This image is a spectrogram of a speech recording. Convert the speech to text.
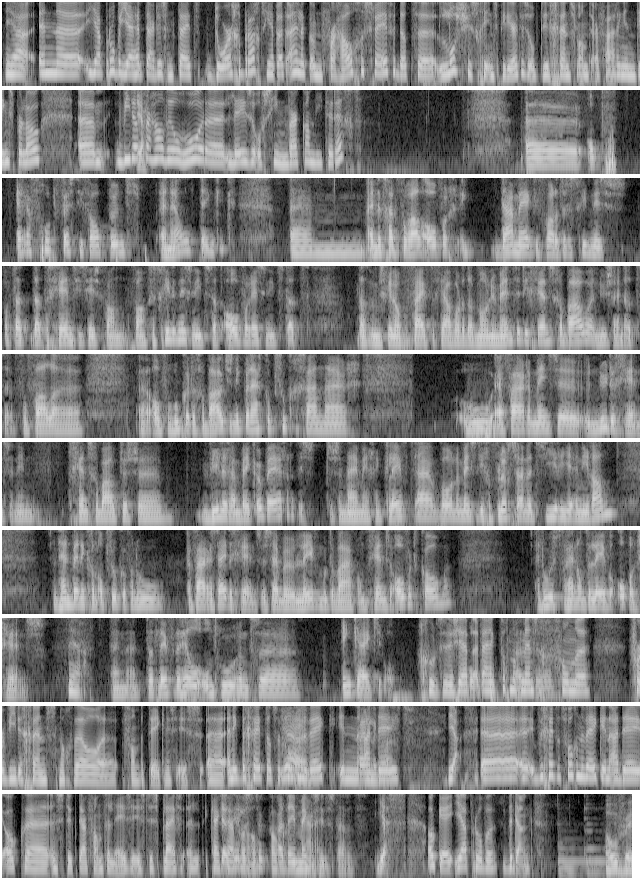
Ja, en uh, Jaap Robben, jij hebt daar dus een tijd doorgebracht. Je hebt uiteindelijk een verhaal geschreven... dat uh, losjes geïnspireerd is op die grenslandervaring in Dingsperlo. Um, wie dat ja. verhaal wil horen, lezen of zien, waar kan die terecht? Uh, op erfgoedfestival.nl, denk ik. Um, en het gaat vooral over... Ik, daar merkte ik vooral dat de geschiedenis... of dat, dat de grens is van, van geschiedenis en iets dat over is... en iets dat, dat we misschien over 50 jaar worden dat monumenten, die grensgebouwen. En nu zijn dat uh, vervallen, uh, overhoekerde gebouwtjes. En ik ben eigenlijk op zoek gegaan naar... hoe ervaren mensen nu de grens? En in het grensgebouw tussen Wieler en Beek-Upbergen... dat is tussen Nijmegen en Kleef... daar wonen mensen die gevlucht zijn uit Syrië en Iran... En hen ben ik gaan opzoeken van hoe ervaren zij de grens. Dus ze hebben hun leven moeten wagen om grenzen over te komen. En hoe is het voor hen om te leven op een grens? Ja. En uh, dat levert een heel ontroerend uh, inkijkje op. Goed, dus je hebt op, uiteindelijk toch nog uit, mensen uh, gevonden voor wie de grens nog wel uh, van betekenis is. Uh, en ik begreep dat we ja, volgende week in AD... Hard. Ja, uh, ik begreep dat volgende week in AD ook een stuk daarvan te lezen is. Dus blijf, kijk ja, daar vooral stuk ook AD Magazine staat het. Yes. Oké, okay, ja, Robbe, bedankt. OV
